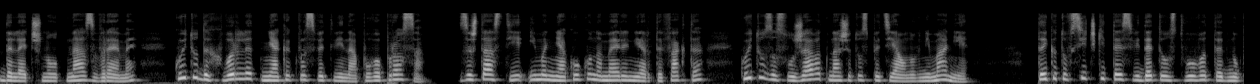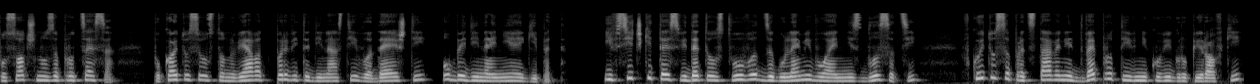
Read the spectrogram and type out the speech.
далечно от нас време, които да хвърлят някаква светлина по въпроса? За щастие има няколко намерени артефакта, които заслужават нашето специално внимание – тъй като всички те свидетелствуват еднопосочно за процеса, по който се установяват първите династии владеещи Обединения Египет. И всички те свидетелствуват за големи военни сблъсъци, в които са представени две противникови групировки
